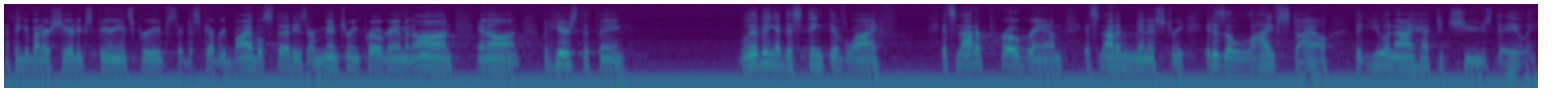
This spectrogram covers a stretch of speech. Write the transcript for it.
I think about our shared experience groups, our discovery Bible studies, our mentoring program, and on and on. But here's the thing living a distinctive life it's not a program, it's not a ministry. It is a lifestyle that you and I have to choose daily.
